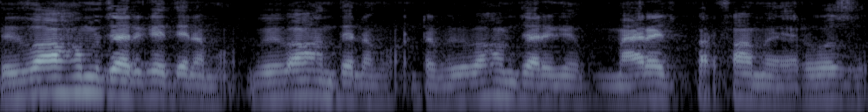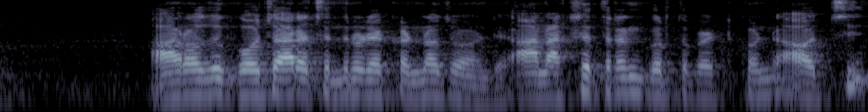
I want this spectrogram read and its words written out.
వివాహం జరిగే దినము వివాహం దినము అంటే వివాహం జరిగే మ్యారేజ్ పర్ఫామ్ అయ్యే రోజు. ఆ రోజు గోచార చంద్రుడు ఎక్కడనో చూడండి. ఆ నక్షత్రం గుర్తుపెట్టుకొని ఆ వచ్చి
